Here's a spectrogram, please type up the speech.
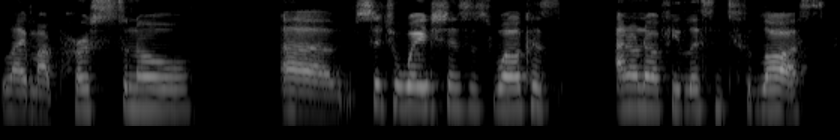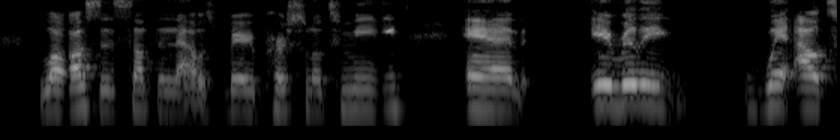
like my personal um situations as well because i don't know if you listen to lost. Lost is something that was very personal to me and it really went out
